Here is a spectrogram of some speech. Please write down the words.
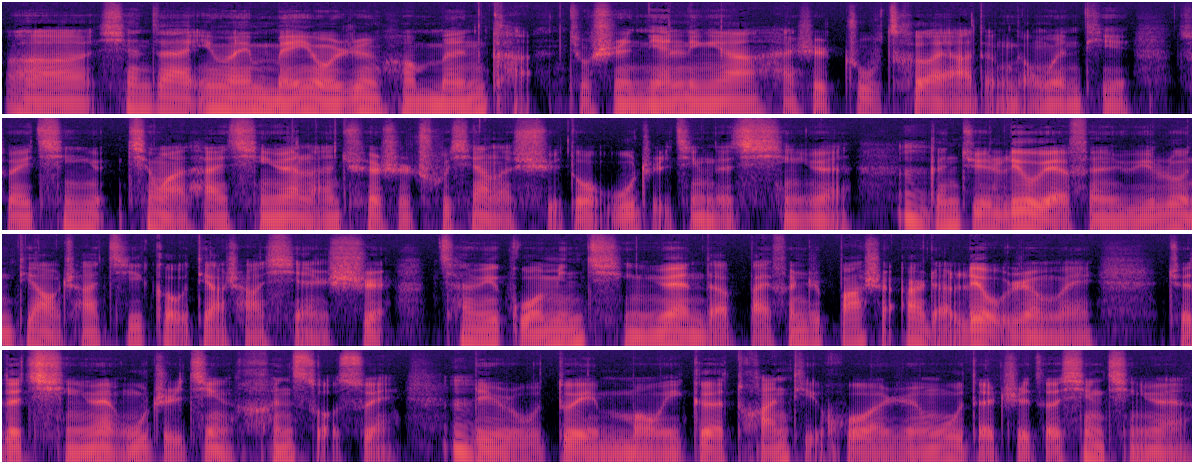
呃，现在因为没有任何门槛，就是年龄呀，还是注册呀等等问题，所以青青瓦台请愿栏确实出现了许多无止境的请愿。嗯，根据六月份舆论调查机构调查显示，参与国民请愿的百分之八十二点六认为，觉得请愿无止境很琐碎。例如对某一个团体或人物的指责性请愿。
